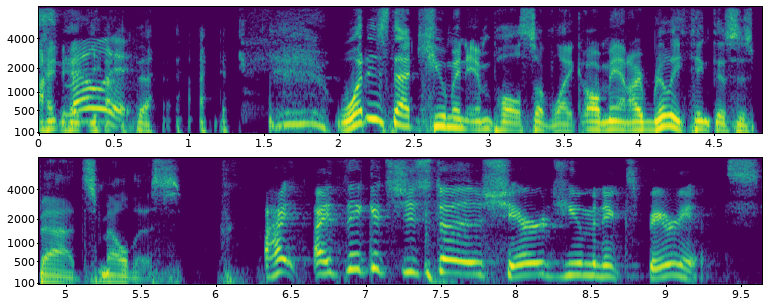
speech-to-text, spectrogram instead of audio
I know, Smell yeah, it. what is that human impulse of like, oh man, I really think this is bad. Smell this. I, I think it's just a shared human experience.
